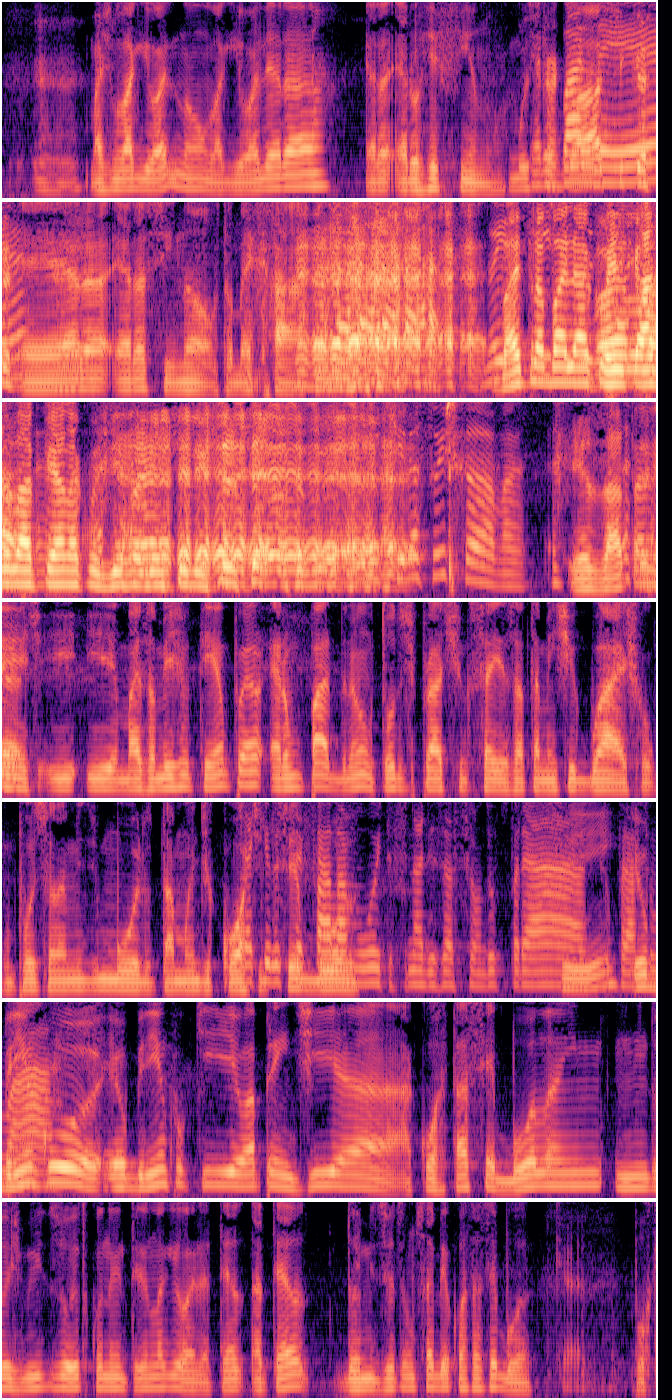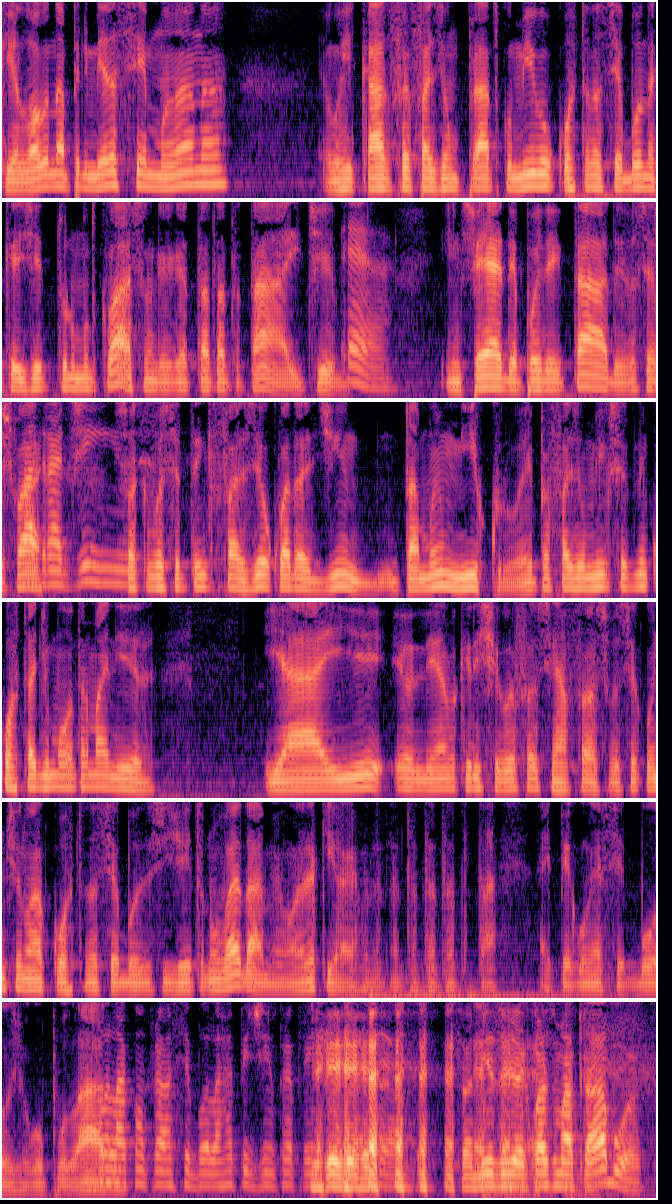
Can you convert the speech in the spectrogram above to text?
Mas no Laguiole não, o Laguiole era, era, era o refino. Música Era o clássica. Era, era assim, não, também caro. não Vai trabalhar com o Ricardo Lapé na cozinha pra ver se ele a sua escama. Exatamente. E, e- mas ao mesmo tempo era, era um padrão, todos os pratos tinham que sair exatamente iguais, com o posicionamento de molho, tamanho de É corte aquilo de que você cebola. fala muito, finalização do prato, Sim. prato eu brinco, arte. eu brinco que eu aprendi a, a cortar cebola em, em 2018, quando eu entrei no Laguiole. Até, até 2018 eu não sabia cortar cebola. Cara. Porque logo na primeira semana o Ricardo foi fazer um prato comigo, cortando a cebola daquele jeito todo mundo clássico, né? que é tá, tá, tá, tá, e te, É, em pé, depois deitado, e você os faz. quadradinhos. Só que você tem que fazer o quadradinho em tamanho micro. Aí para fazer o micro você tem que cortar de uma outra maneira. E aí eu lembro que ele chegou e falou assim, Rafael, se você continuar cortando a cebola desse jeito, não vai dar, meu. Olha aqui, ó. Tá, tá, tá, tá, tá, tá. Aí pegou minha cebola, jogou pro lado. Vou lá comprar uma cebola rapidinho pra aprender. Essa mesa já é quase uma tábua.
